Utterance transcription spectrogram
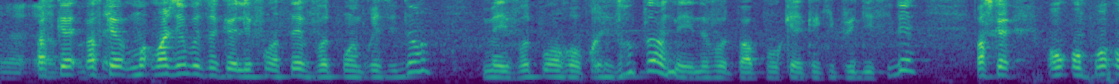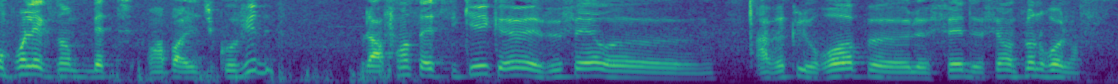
euh, Parce euh, que, parce que moi, moi, j'ai l'impression que les Français votent pour un président, mais ils votent pour un représentant, mais ils ne votent pas pour quelqu'un qui peut décider. Parce que on, prend, on prend l'exemple bête, on va parler du Covid. La France a expliqué qu'elle veut faire euh, avec l'Europe euh, le fait de faire un plan de relance.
